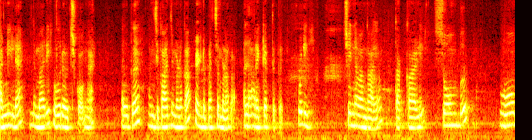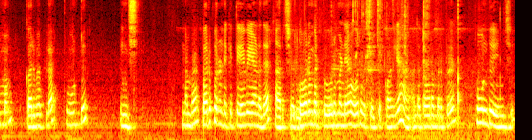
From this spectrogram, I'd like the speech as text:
தண்ணியில் இந்த மாதிரி ஊற வச்சுக்கோங்க. அதுக்கு அஞ்சு காஞ்ச மிளகாய் ரெண்டு பச்சை மிளகாய் அதை அரைக்கிறதுக்கு. புளி சின்ன வெங்காயம் தக்காளி சோம்பு ஓமம் கருவேப்பிலை பூண்டு இஞ்சி. நம்ம பருப்பு உருண்டைக்கு தேவையானதை அரைச்சி துவரம்பருப்பு ஒரு மணி நேரம் ஊற வச்சு வச்சுருக்கோம் இல்லையா? அந்த துவரம்பருப்பு பூண்டு இஞ்சி.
